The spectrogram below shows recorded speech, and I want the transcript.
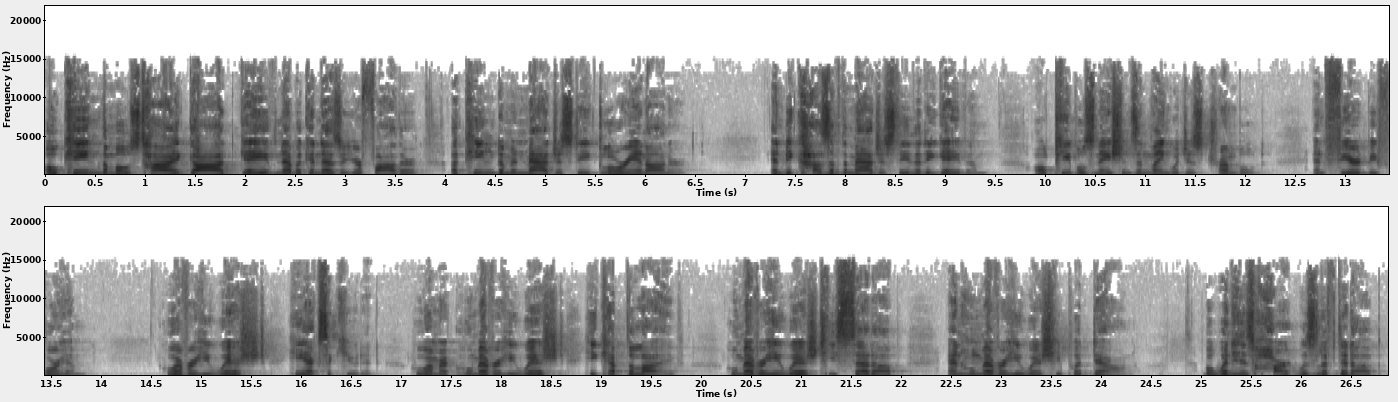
O king, the most high God gave Nebuchadnezzar your father a kingdom and majesty, glory and honor. And because of the majesty that he gave him, all peoples, nations, and languages trembled and feared before him. Whoever he wished, he executed. Whomever he wished, he kept alive. Whomever he wished, he set up. And whomever he wished, he put down. But when his heart was lifted up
